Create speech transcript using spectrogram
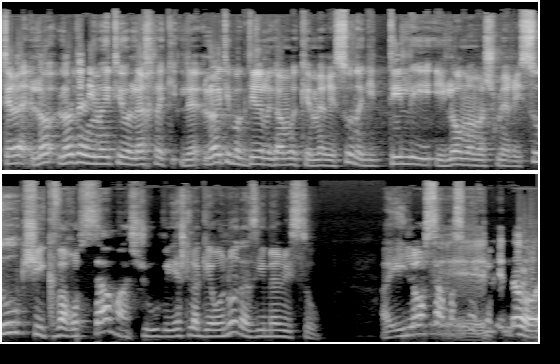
תראה, לא, לא יודע אם הייתי הולך, לק... לא הייתי מגדיר לגמרי כמרי סו, נגיד טילי היא לא ממש מרי סו. כשהיא כבר עושה משהו ויש לה גאונות אז היא מרי סו. היא לא עושה מספיק. לא,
